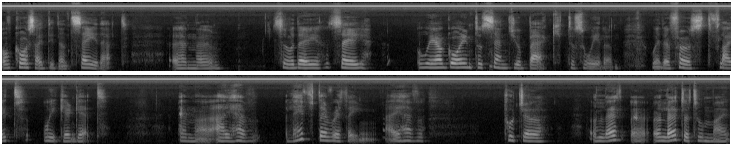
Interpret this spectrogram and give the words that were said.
of course I didn't say that, and uh, so they say we are going to send you back to Sweden with the first flight we can get, and uh, I have left everything. I have put a a, let, uh, a letter to my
